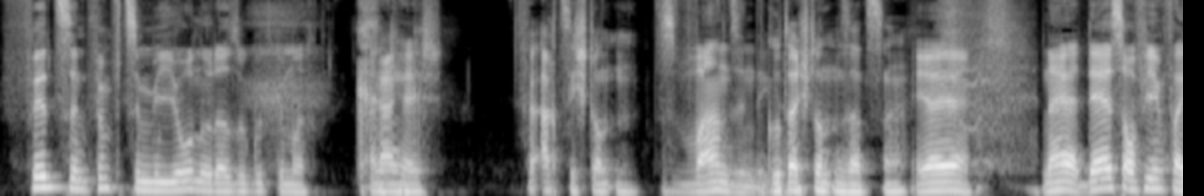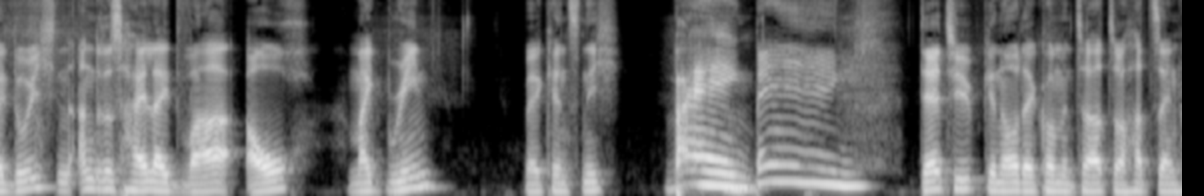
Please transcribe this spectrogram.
14, 15 Millionen oder so gut gemacht. An Krank. Cash. Für 80 Stunden. Das ist Wahnsinn, Digga. Guter Stundensatz, ne? Ja, ja. Naja, der ist auf jeden Fall durch. Ein anderes Highlight war auch Mike Breen. Wer kennt's nicht? Bang! Bang! Der Typ, genau der Kommentator, hat sein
